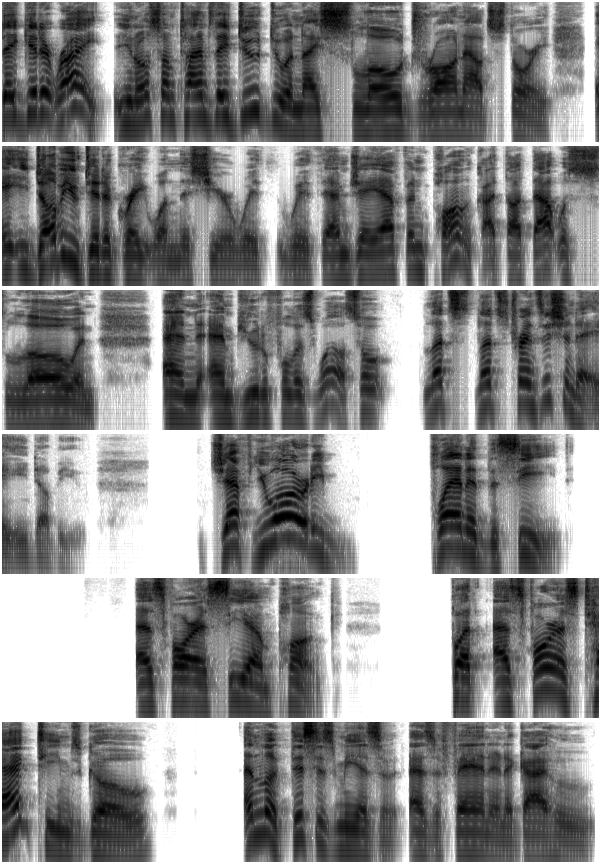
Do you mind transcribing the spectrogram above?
they get it right. You know, sometimes they do do a nice, slow, drawn out story. AEW did a great one this year with with MJF and Punk. I thought that was slow and and and beautiful as well. So let's let's transition to AEW. Jeff, you already planted the seed as far as CM Punk. But as far as tag teams go, and look, this is me as a as a fan and a guy who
